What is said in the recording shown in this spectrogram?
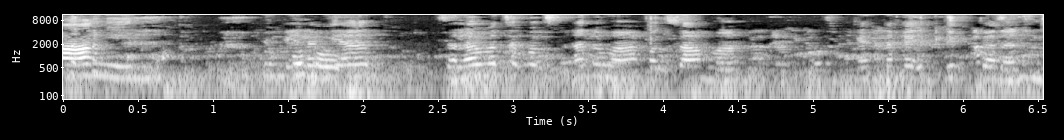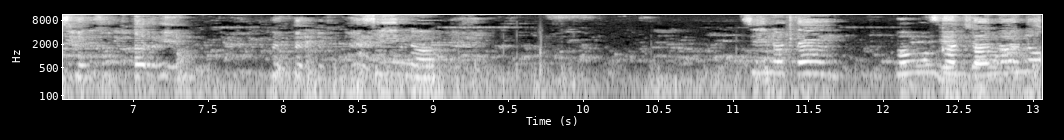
Hangin. Yung kailan buhok. yan? Salamat sa pag, ano ha, pagsama. Kahit naka-edit ka na, nandiyan ka pa rin. Sino? Sino, te? Oh, ang ganda na, no?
